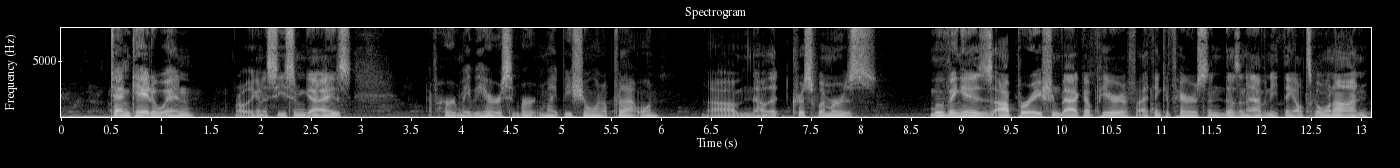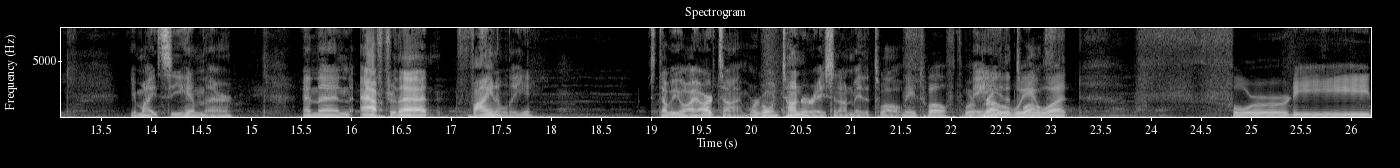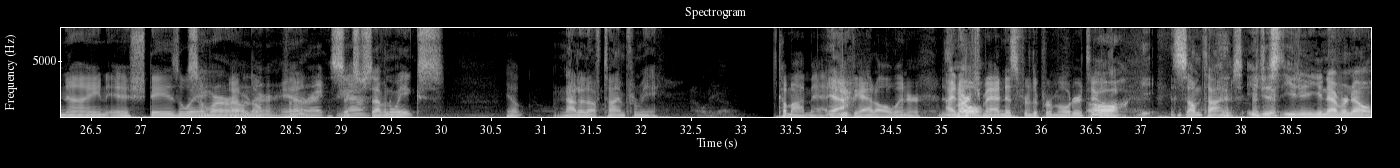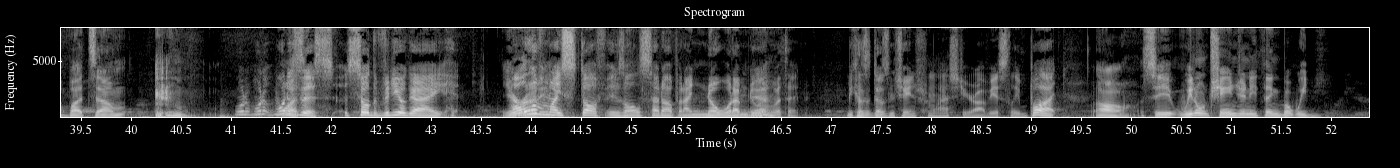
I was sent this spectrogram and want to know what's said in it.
10k to win. Probably going to see some guys. I've heard maybe Harrison Burton might be showing up for that one. Um, now that Chris Wimmer is moving his operation back up here, if I think if Harrison doesn't have anything else going on, you might see him there. And then after that, finally, it's WIR time. We're going Thunder racing on May the 12th. May twelfth. We're May probably 12th. what forty nine ish days away. Somewhere I around don't know. there. Yeah. Right, Six yeah. or seven weeks. Yep. Not enough time for me. Come on, Matt. Yeah. You've had all winter. Is I March know. Madness for the promoter too. Oh, sometimes you just you, you never know. But um, What, what, What? what is this? So the video guy, you're all ready. of my stuff is all set up, and I know what I'm doing Yeah. with it because it doesn't change from last year, obviously. But Oh, see, we don't change anything, but we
